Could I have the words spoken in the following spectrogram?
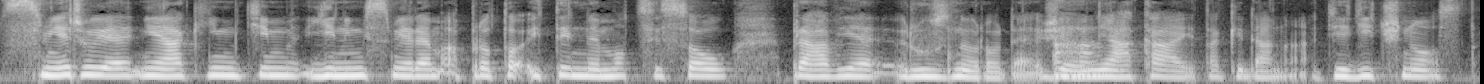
směřuje nějakým tím jiným směrem a proto i ty nemoci jsou právě různorodé, že Aha. nějaká je taky daná dědičnost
